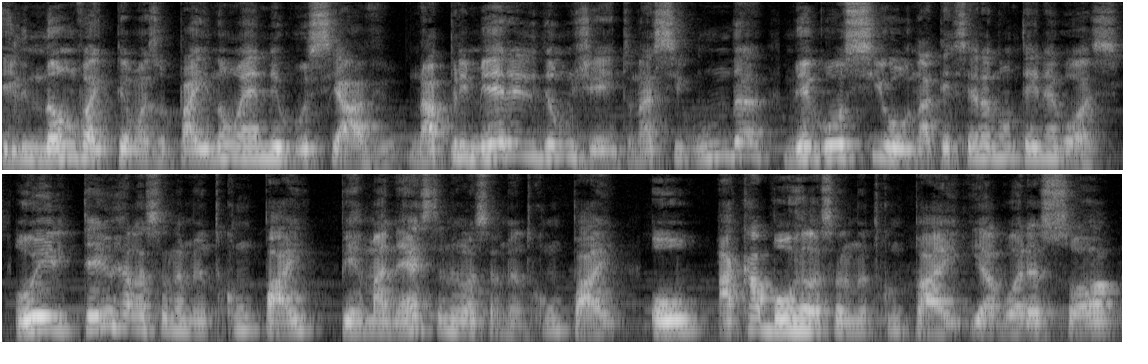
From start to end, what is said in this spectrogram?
ele não vai ter mais o pai e não é negociável. Na primeira ele deu um jeito, na segunda negociou, na terceira não tem negócio. Ou ele tem um relacionamento com o pai, permanece no relacionamento com o pai, ou acabou o relacionamento com o pai e agora é só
